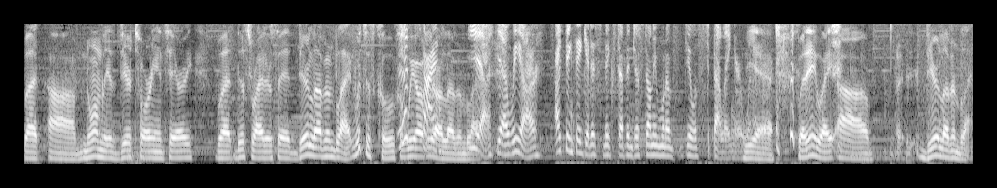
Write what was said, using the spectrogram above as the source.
but um, normally it's dear Tory and Teri, but this writer said dear Love and Black, which is cool because we are we are Love and Black. Yeah, yeah, we are. I think they get us mixed up and just don't even want to deal with spelling or whatever. Yeah. but anyway, uh, dear Love and Black,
